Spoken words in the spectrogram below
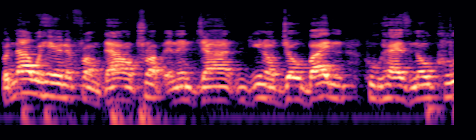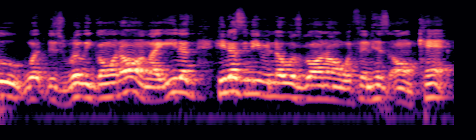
But now we're hearing it from donald trump and then john you know joe biden who has no clue what is really going on. Like he doesn't he doesn't even know what's going on within his own camp.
